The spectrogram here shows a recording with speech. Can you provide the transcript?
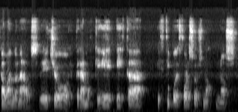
abandonados. De hecho, esperamos que esta, este tipo de esfuerzos nos, nos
